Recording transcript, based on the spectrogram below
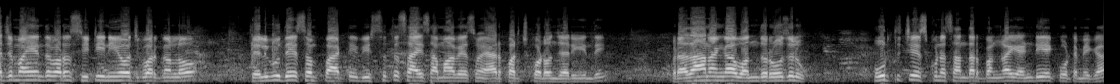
రాజమహేంద్రవరం సిటీ నియోజకవర్గంలో తెలుగుదేశం పార్టీ విస్తృత స్థాయి సమావేశం ఏర్పరచుకోవడం జరిగింది. ప్రధానంగా వంద రోజులు పూర్తి చేసుకున్న సందర్భంగా ఎన్డీఏ కూటమిగా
